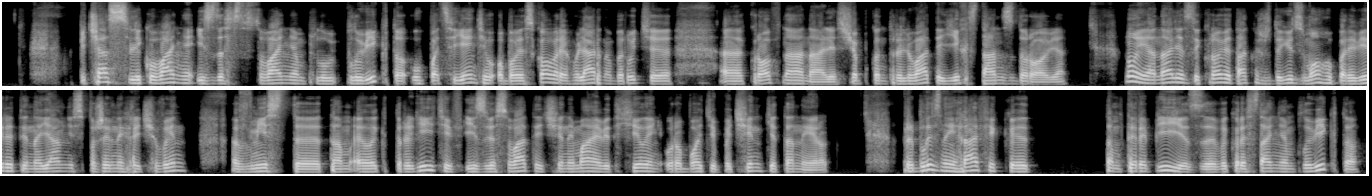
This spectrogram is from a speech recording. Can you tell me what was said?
Під час лікування із застосуванням плувікто у пацієнтів обов'язково регулярно беруть е, е, кров на аналіз, щоб контролювати їх стан здоров'я. Ну і аналізи крові також дають змогу перевірити наявність поживних речовин, вміст е, там електролітів і з'ясувати, чи немає відхилень у роботі печінки та нирок. Приблизний графік там терапії з використанням плувікто,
